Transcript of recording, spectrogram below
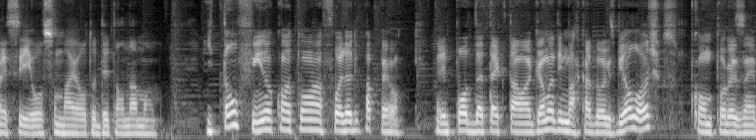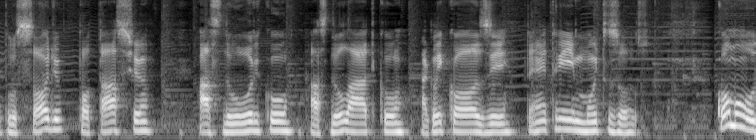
esse osso maior do dedão da mão, e tão fino quanto uma folha de papel. Ele pode detectar uma gama de marcadores biológicos, como por exemplo sódio, potássio, ácido úrico, ácido lático, a glicose, entre muitos outros. Como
